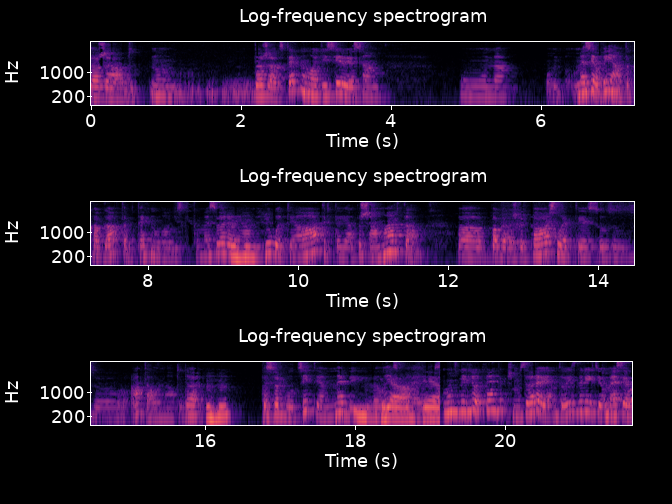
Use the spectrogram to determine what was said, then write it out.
dažādu, nu, dažādas tehnoloģijas ieviesām. Un, un mēs jau bijām tā kā gatavi tehnoloģiski, ka mēs varējām mm -hmm. ļoti ātri tajā pašā martā pagājušajā gadā pārslēgties uz attālinātu darbu. Mm -hmm kas varbūt citiem nebija vēl jā, iespējams. Mums bija ļoti vienkārši. Mēs varējām to izdarīt, jo mēs jau,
